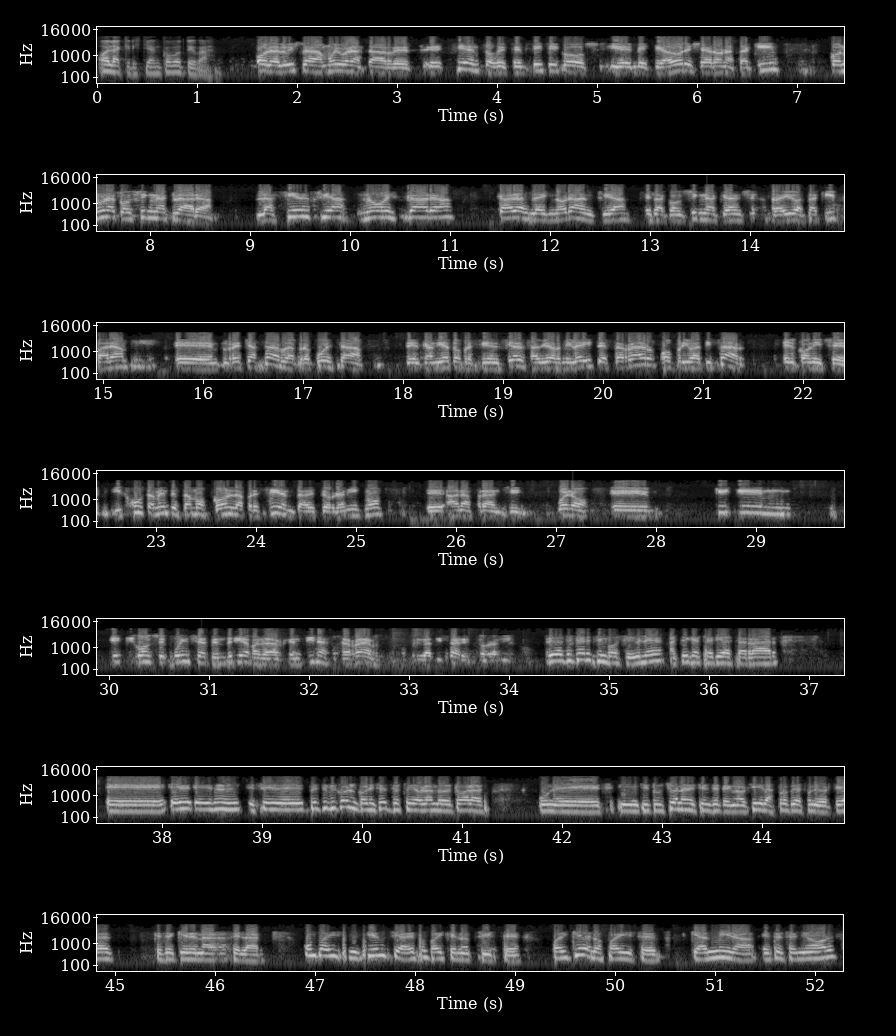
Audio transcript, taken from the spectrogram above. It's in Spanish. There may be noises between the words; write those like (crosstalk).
Hola Cristian, ¿cómo te va? Hola Luisa, muy buenas tardes. Eh, cientos de científicos y investigadores llegaron hasta aquí con una consigna clara. La ciencia no es cara, cara es la ignorancia, es la consigna que han traído hasta aquí para eh, rechazar la propuesta del candidato presidencial Javier Milei de cerrar o privatizar el CONICET. Y justamente estamos con la presidenta de este organismo, eh, Ana Franchi. Bueno, eh, ¿qué, qué, qué consecuencia tendría para la Argentina cerrar o privatizar este organismo? Privatizar es imposible, así que sería cerrar. Eh, se especificó en el CONICET, estoy hablando de todas las instituciones de ciencia y tecnología y las propias universidades que se quieren acelar. Un país sin ciencia es un país que no existe. Cualquiera de los países que admira este señor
